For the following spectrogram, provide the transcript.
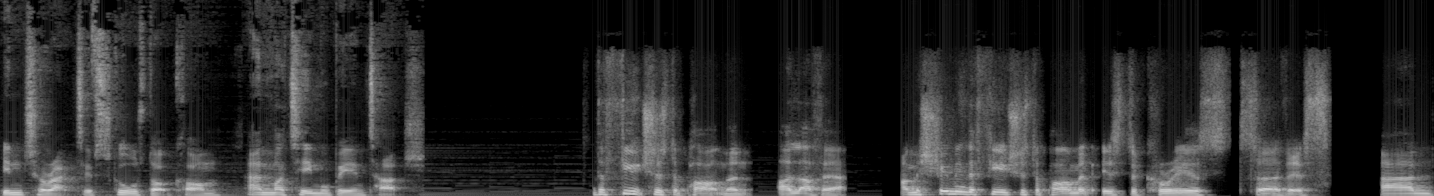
interactiveschools.com and my team will be in touch. The Futures Department, I love it. I'm assuming the Futures Department is the careers service and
